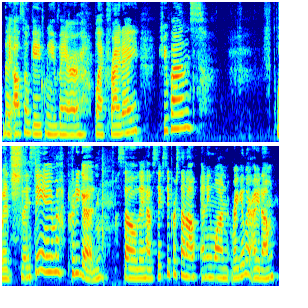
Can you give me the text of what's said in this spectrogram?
they also gave me their Black Friday coupons, which they seem pretty good. So they have 60% off any one regular item,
